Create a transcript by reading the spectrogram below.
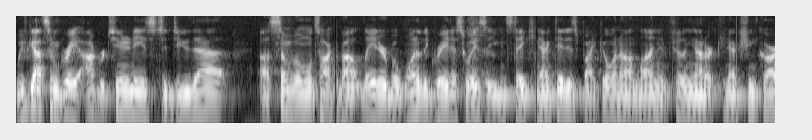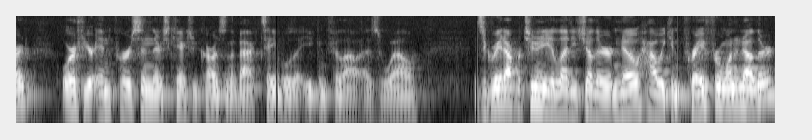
we've got some great opportunities to do that. Uh, some of them we'll talk about later, but one of the greatest ways that you can stay connected is by going online and filling out our connection card. Or if you're in person, there's connection cards on the back table that you can fill out as well. It's a great opportunity to let each other know how we can pray for one another.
